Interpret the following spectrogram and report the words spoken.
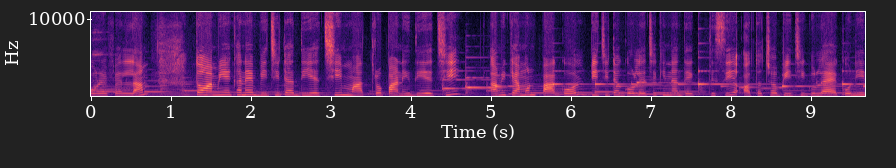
করে ফেললাম। তো আমি এখানে বিচিটা দিয়েছি, মাত্র পানি দিয়েছি। আমি কেমন পাগল, বিচিটা গলেছে কিনা দেখতেছি, অথচ বিচিগুলো এখনই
